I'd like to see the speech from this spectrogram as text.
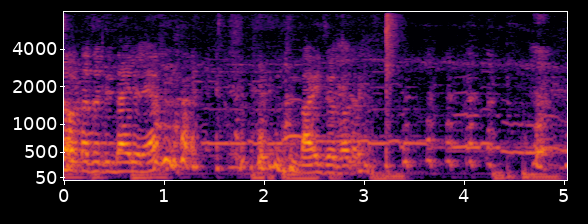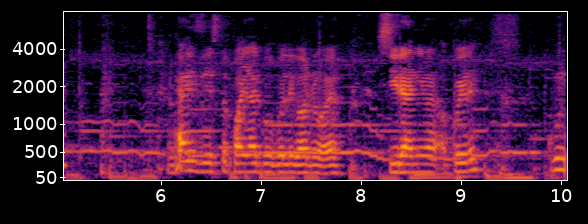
चौटा जति दाइले मात्रै गाइज यस्तो पहिला गोगोले गर्नुभयो सिरानीमा कोही अरे कुन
